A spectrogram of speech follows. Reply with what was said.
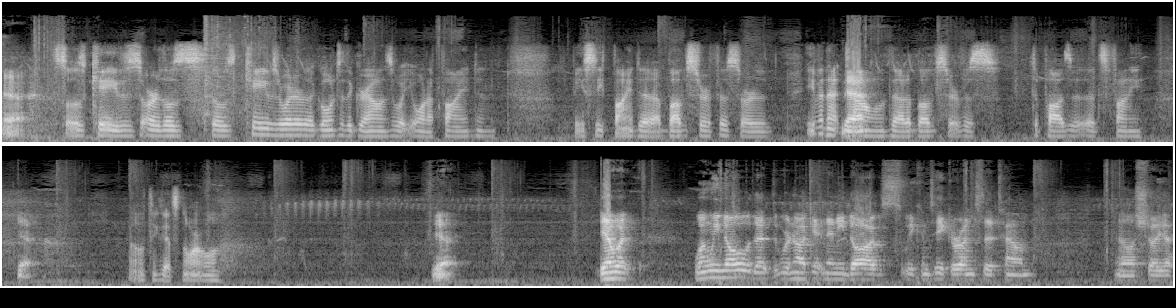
Yeah. So those caves or those those caves or whatever that go into the ground is what you want to find and basically find a above surface or even that yeah. town with that above surface deposit. That's funny. Yeah. I don't think that's normal. Yeah. Yeah, what when we know that we're not getting any dogs, we can take a run to the town, and I'll show you.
